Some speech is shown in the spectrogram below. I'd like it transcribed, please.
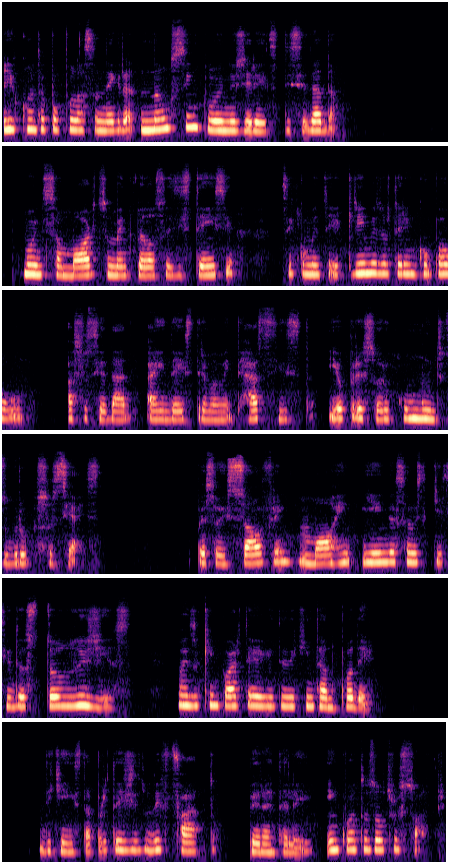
e quanto a população negra não se inclui nos direitos de cidadão. Muitos são mortos somente pela sua existência, sem cometer crimes ou terem culpa alguma. A sociedade ainda é extremamente racista e opressora com muitos grupos sociais. Pessoas sofrem, morrem e ainda são esquecidas todos os dias, mas o que importa é a vida de quem está no poder, de quem está protegido de fato perante a lei, enquanto os outros sofrem.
